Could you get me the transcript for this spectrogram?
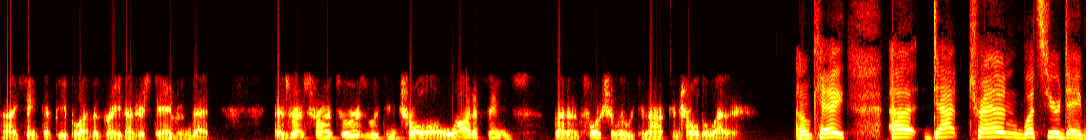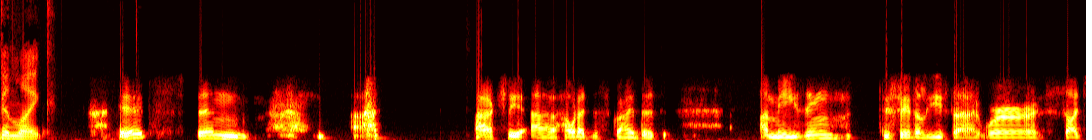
I think that people have a great understanding that as restaurateurs, we control a lot of things, but unfortunately, we cannot control the weather. Okay. Uh, Dat Tran, what's your day been like? It's been uh, actually, uh, how would I describe this? Amazing, to say the least, that we're such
